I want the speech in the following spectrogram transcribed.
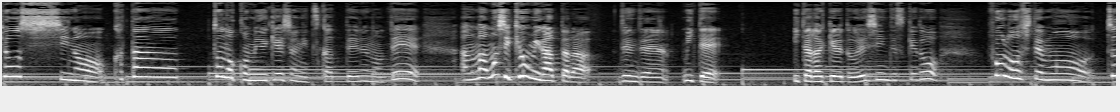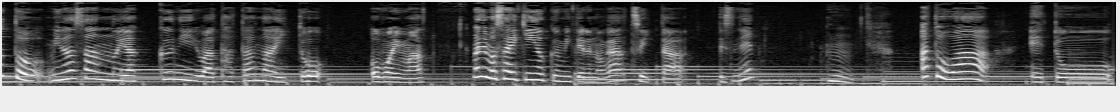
教師の方とのコミュニケーションに使っているのであの、まあ、もし興味があったら全然見ていただけると嬉しいんですけどフォローしてもちょっと皆さんの役には立たないと思います。まあ、でも最近よく見てるのが Twitter ですね。うん、あとは、えっ、ー、と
